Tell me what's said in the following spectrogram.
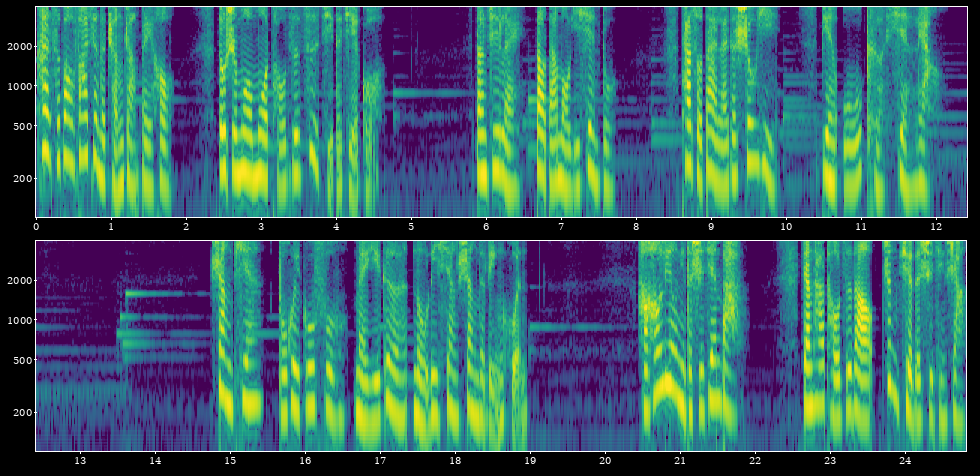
看似爆发性的成长背后，都是默默投资自己的结果。当积累到达某一限度，它所带来的收益便无可限量。上天不会辜负每一个努力向上的灵魂。好好利用你的时间吧，将它投资到正确的事情上。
